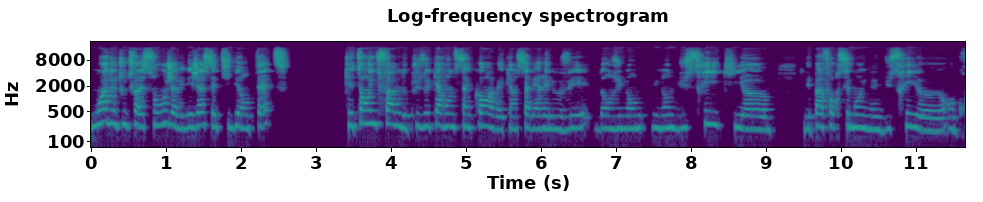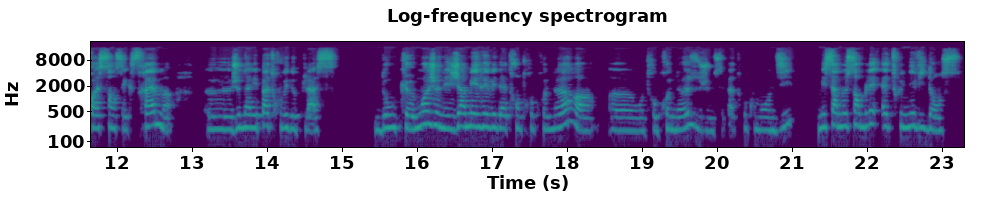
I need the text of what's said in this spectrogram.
Moi, de toute façon, j'avais déjà cette idée en tête qu'étant une femme de plus de 45 ans avec un salaire élevé dans une, une industrie qui euh, n'est pas forcément une industrie euh, en croissance extrême, euh, je n'allais pas trouver de place. Donc moi, je n'ai jamais rêvé d'être entrepreneur entrepreneuse, je ne sais pas trop comment on dit, mais ça me semblait être une évidence.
